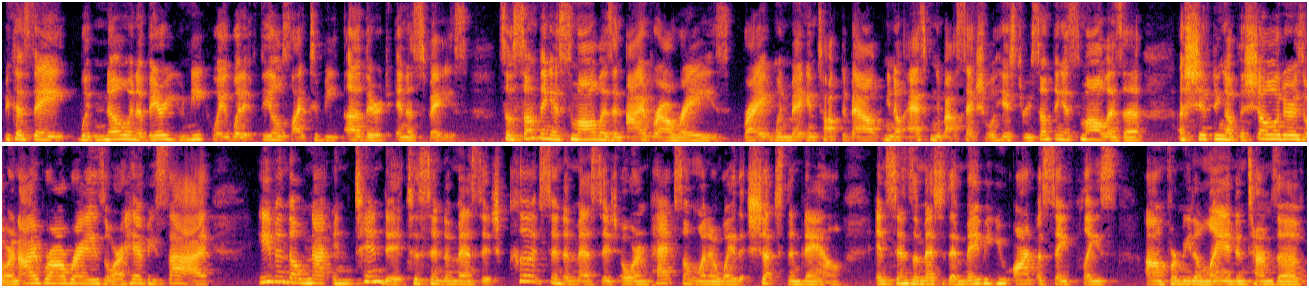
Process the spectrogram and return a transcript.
because they would know in a very unique way what it feels like to be othered in a space. So something as small as an eyebrow raise, right? When Megan talked about, you know, asking about sexual history, something as small as a, a shifting of the shoulders or an eyebrow raise or a heavy sigh, even though not intended to send a message, could send a message or impact someone in a way that shuts them down and sends a message that maybe you aren't a safe place um, for me to land in terms of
